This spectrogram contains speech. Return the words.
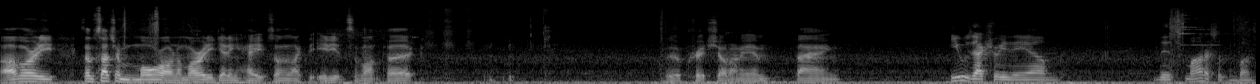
I'm already, cause I'm such a moron. I'm already getting heaps on like the idiot savant perk. Little crit shot on him. Bang. He was actually the um, the smartest of the bunch.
